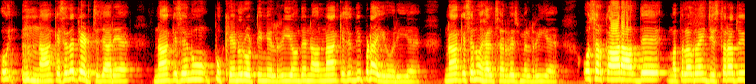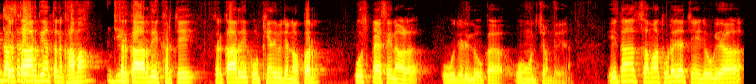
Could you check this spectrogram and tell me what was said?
ਉਹ ਨਾ ਕਿਸੇ ਦਾ ਢਿੱਡ 'ਚ ਜਾ ਰਿਹਾ ਨਾ ਕਿਸੇ ਨੂੰ ਭੁੱਖੇ ਨੂੰ ਰੋਟੀ ਮਿਲ ਰਹੀ ਹੈ ਉਹਦੇ ਨਾਲ ਨਾ ਕਿਸੇ ਦੀ ਪੜ੍ਹਾਈ ਹੋ ਰਹੀ ਹੈ ਨਾ ਕਿਸੇ ਨੂੰ ਹੈਲਥ ਸਰਵਿਸ ਮਿਲ ਰਹੀ ਹੈ। ਉਹ ਸਰਕਾਰ ਆਪਦੇ ਮਤਲਬ ਰਾਹੀਂ ਜਿਸ ਤਰ੍ਹਾਂ ਤੁਸੀਂ ਦੱਸ ਰਹੇ ਸਰਕਾਰ ਦੀਆਂ ਤਨਖਾਹਾਂ। ਸਰਕਾਰ ਦੇ ਖਰਚੇ ਸਰਕਾਰ ਦੀਆਂ ਕੋਠੀਆਂ ਦੇ ਵਿੱਚ ਨੌਕਰ ਉਸ ਪੈਸੇ ਨਾਲ ਉਹ ਜਿਹੜੇ ਲੋਕ ਆ, ਉਹ ਹੋਂਦ ਚਾਹੁੰਦੇ ਆ। ਇਹ ਤਾਂ ਸਮਾਂ ਥੋੜਾ ਜਿਹਾ ਚੇਂਜ ਹੋ ਗਿਆ।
